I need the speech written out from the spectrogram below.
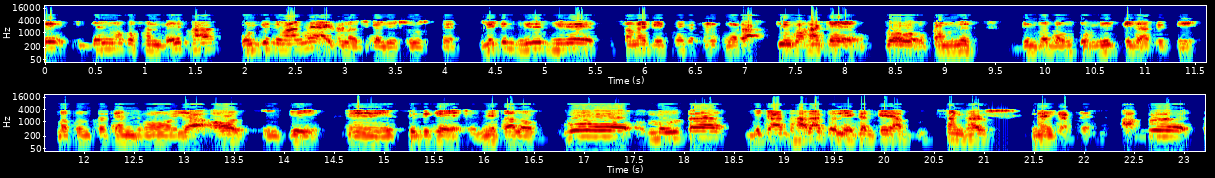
जिन लोगों को संदेह था, उनके दिमाग में आइडियोलॉजिकल इश्यूज़ थे। लेकिन धीरे धीरे समय बीतने के साथ लगा कि वहाँ के जो कम्युनिस्ट जिन पर बहुत उम्मीद की जाती थी मतलब प्रचंड हो या और इनकी स्थिति के नेता लोग, वो मूलतः विचारधारा को लेकर के अब संघर्ष नहीं करते। अब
